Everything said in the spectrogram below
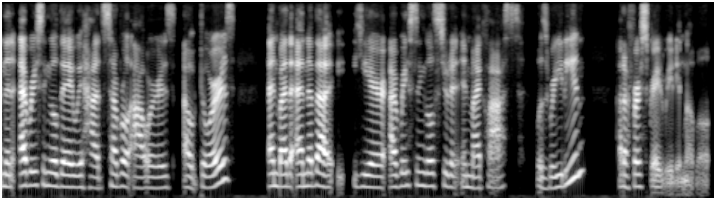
And then every single day we had several hours outdoors and by the end of that year, every single student in my class was reading at a first grade reading level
